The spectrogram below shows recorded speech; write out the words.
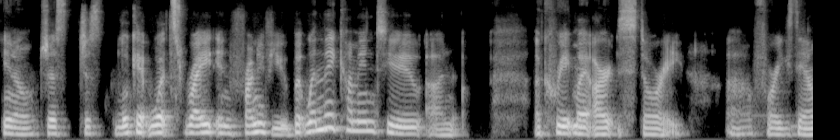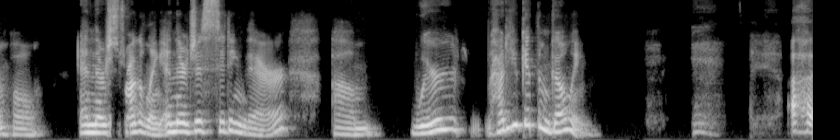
you know, just just look at what's right in front of you. But when they come into an, a create my art story, uh, for example, and they're struggling and they're just sitting there, um, where how do you get them going? Uh,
